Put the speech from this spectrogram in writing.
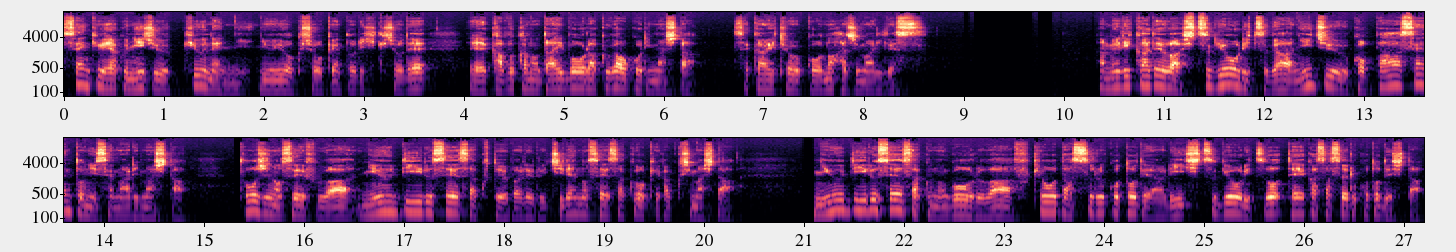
1929年にニューヨーク証券取引所で株価の大暴落が起こりました。世界恐慌の始まりです。アメリカでは失業率が25%に迫りました。当時の政府はニューディール政策と呼ばれる一連の政策を計画しました。ニューディール政策のゴールは不況を脱することであり失業率を低下させることでした。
